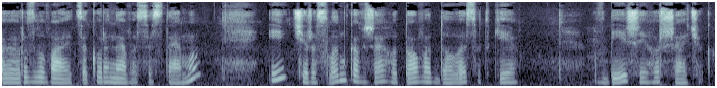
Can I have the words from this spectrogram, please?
е, розвивається коренева система, і чи рослинка вже готова до висадки в більший горшечок.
